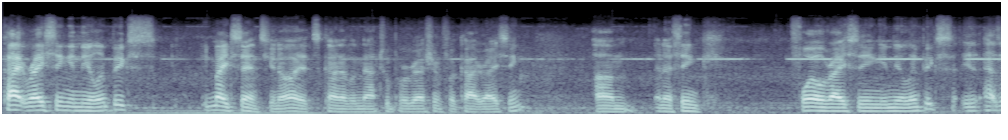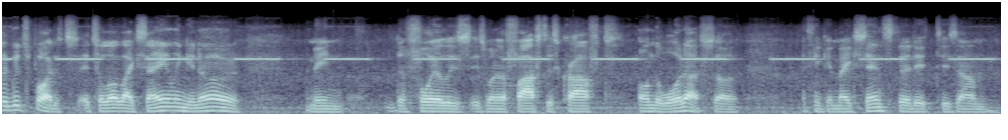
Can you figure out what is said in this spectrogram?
kite racing in the Olympics, it makes sense, you know. It's kind of a natural progression for kite racing. Um, and I think foil racing in the Olympics it has a good spot. It's, it's a lot like sailing, you know. I mean, the foil is, is one of the fastest craft on the water, so I think it makes sense that it is um,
